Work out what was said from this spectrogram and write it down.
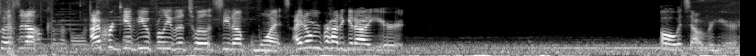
Toilet seat up. I forgive you for leaving the toilet seat up once. I don't remember how to get out of here. Oh, it's over here.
